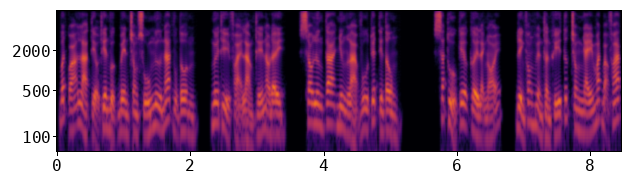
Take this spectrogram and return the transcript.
bất quá là tiểu thiên vực bên trong xú ngư nát vụ tôm, ngươi thì phải làm thế nào đây? Sau lưng ta nhưng là vu tuyết tiên tông. Sát thủ kia cười lạnh nói, đỉnh phong huyền thần khí tức trong nháy mắt bạo phát,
